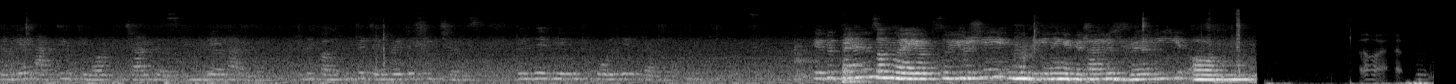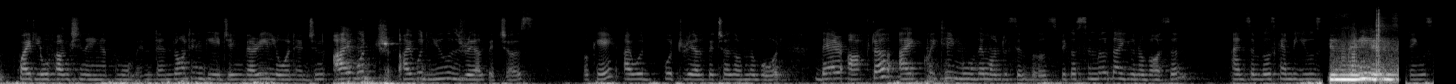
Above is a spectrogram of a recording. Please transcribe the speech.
the real activity, what the child does in real life. The computer generated pictures, will they be able to hold it? Uh, It depends on where you're, so usually in the beginning, if your child is really, um, uh, quite low functioning at the moment and not engaging, very low attention, I would tr- I would use real pictures. Okay, I would put real pictures on the board. Thereafter, I quickly move them onto symbols because symbols are universal and symbols can be used in many different, things.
